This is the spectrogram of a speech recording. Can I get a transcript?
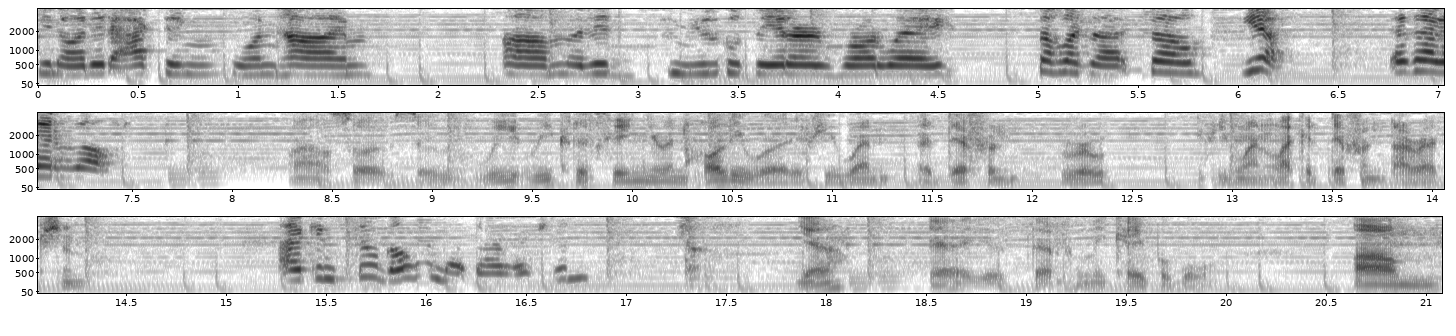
You know, I did acting one time. Um, I did some musical theater, Broadway, stuff like that. So yeah, that's how I got involved. wow, so so we, we could have seen you in Hollywood if you went a different route, if you went like a different direction. I can still go in that direction. Yeah, yeah, you're definitely capable. Um,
